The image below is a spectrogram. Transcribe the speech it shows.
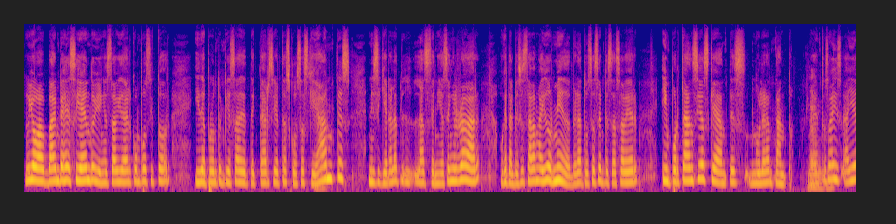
yo, va envejeciendo y en esta vida del compositor, y de pronto empieza a detectar ciertas cosas que antes ni siquiera las tenías en el radar o que tal vez estaban ahí dormidas, ¿verdad? Entonces empezás a ver importancias que antes no le eran tanto. Entonces ahí,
